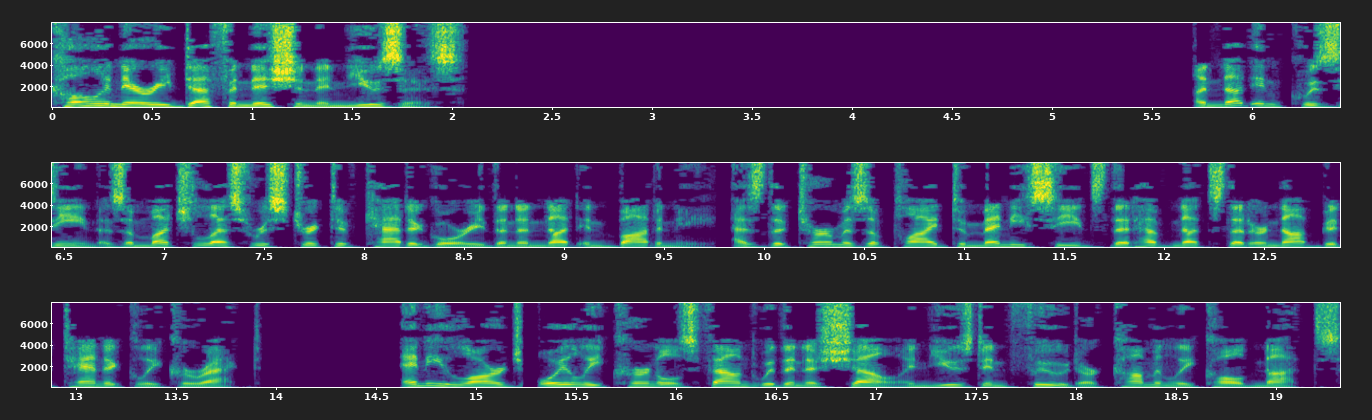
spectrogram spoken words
Culinary definition and uses A nut in cuisine is a much less restrictive category than a nut in botany, as the term is applied to many seeds that have nuts that are not botanically correct. Any large, oily kernels found within a shell and used in food are commonly called nuts.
